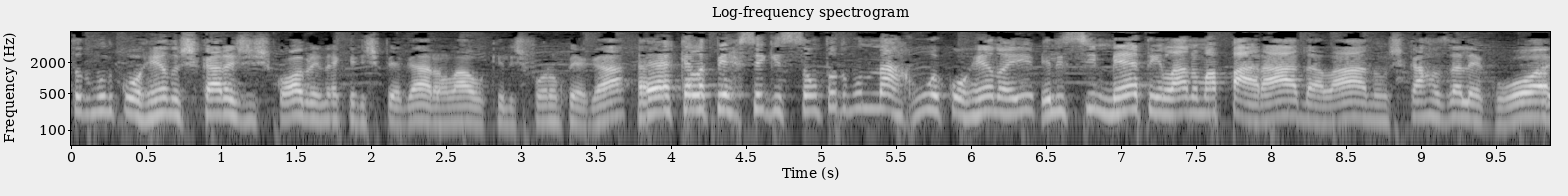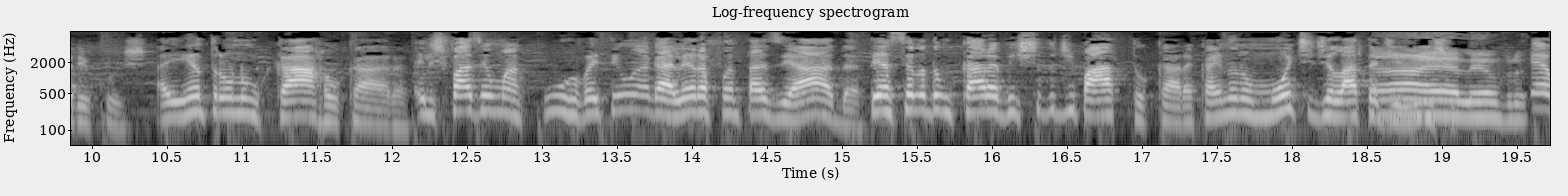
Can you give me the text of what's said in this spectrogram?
Todo mundo correndo, os caras descobrem, né, que eles pegaram lá o que eles foram pegar. Aí é aquela perseguição, todo mundo na rua correndo aí. Eles se metem lá numa parada lá, nos carros alegóricos. Aí entram num carro, cara. Eles fazem uma curva e tem uma galera fantasiada. Tem a cena de um cara vestido de pato, cara, caindo num monte de lata de Ah, lixo. é, lembro. É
